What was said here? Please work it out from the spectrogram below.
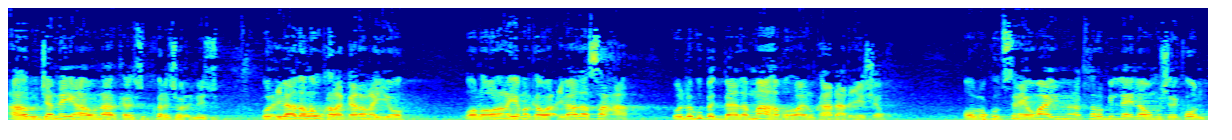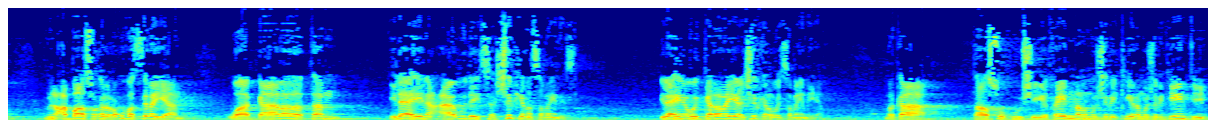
ahlu janna iyo ahlu naar kale ku kala sooci mayso. Oo cibaado lagu kala garanayo oo la odhanayo markaa waa cibaado saxa oo lagu badbaada maaha buu rabaa inu kaa dhaadhiciyo sheekhu. Oo wuxuu ku tusinaya wamaa yuuminu akaru billahi illa hum mushrikuun. Ibnu cabbaas oo kale waxay ku fasirayaan waa gaalada tan ilaahayna caabudaysa shirkina samaynaysa. Ilahayna way garanayaan shirkina way samaynayaan. Marka taasuu kuu sheegay fa ina almushrikiina mushrikiintii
